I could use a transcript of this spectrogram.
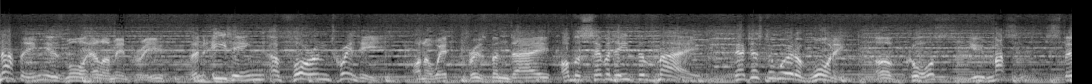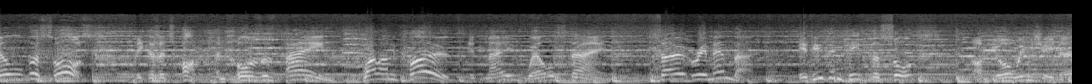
Nothing is more elementary than eating a 4 and 20 on a wet Brisbane day on the 17th of May. Now, just a word of warning. Of course, you mustn't spill the sauce because it's hot and causes pain. While on clothes, it may well stain. So remember, if you can keep the sauce off your cheater,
